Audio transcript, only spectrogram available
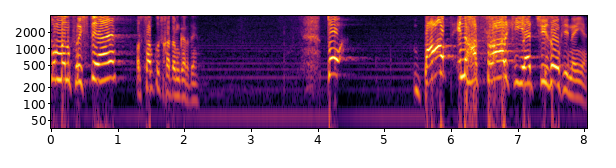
تم من فرشتے آئے اور سب کچھ ختم کر دیں۔ تو بات انحصار کی ہے، چیزوں کی نہیں ہے۔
